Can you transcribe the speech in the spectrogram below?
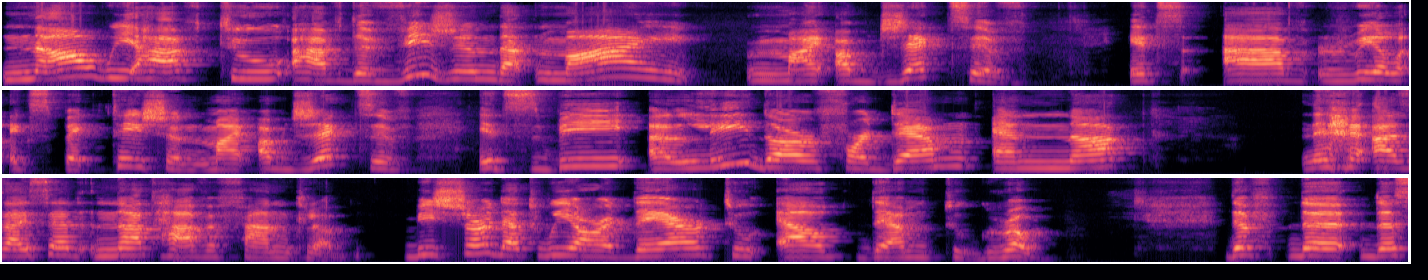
now we have to have the vision that my my objective it's have real expectation. My objective it's be a leader for them and not as I said, not have a fan club. Be sure that we are there to help them to grow the the the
